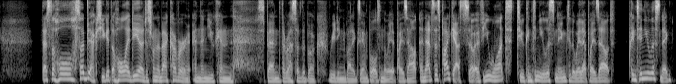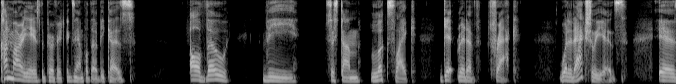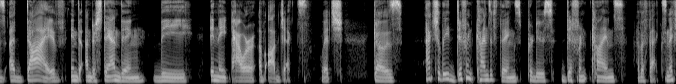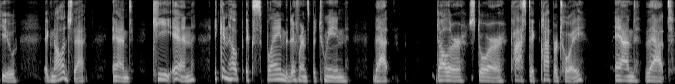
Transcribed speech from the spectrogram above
that's the whole subject. You get the whole idea just from the back cover, and then you can spend the rest of the book reading about examples and the way it plays out. And that's this podcast. So if you want to continue listening to the way that plays out, continue listening. KonMari is the perfect example, though, because although the system looks like get rid of frack, what it actually is, is a dive into understanding the innate power of objects, which goes actually different kinds of things produce different kinds of effects. And if you acknowledge that, and key in, it can help explain the difference between that dollar store plastic clapper toy and that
